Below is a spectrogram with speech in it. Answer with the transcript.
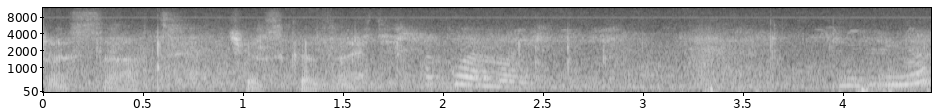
Красавцы, что сказать. Какой мой? Не пример?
